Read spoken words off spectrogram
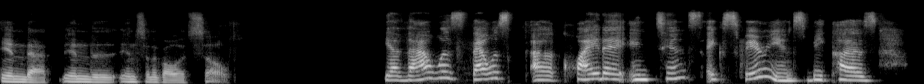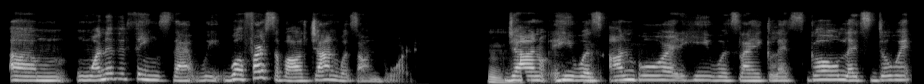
in that in the in Senegal itself. Yeah that was that was uh, quite an intense experience because um, one of the things that we well first of all john was on board mm-hmm. john he was on board. He was like let's go. Let's do it.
